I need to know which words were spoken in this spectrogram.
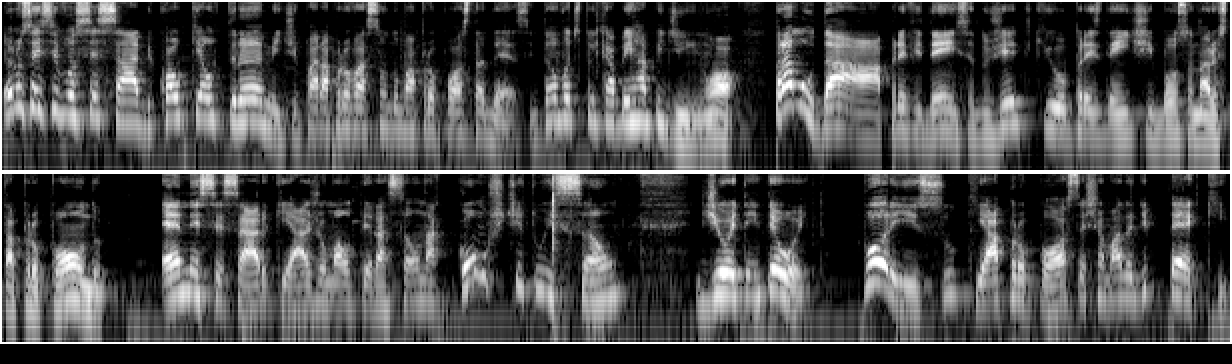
Eu não sei se você sabe qual que é o trâmite para aprovação de uma proposta dessa. Então eu vou te explicar bem rapidinho, ó. Para mudar a previdência do jeito que o presidente Bolsonaro está propondo, é necessário que haja uma alteração na Constituição de 88. Por isso que a proposta é chamada de PEC,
